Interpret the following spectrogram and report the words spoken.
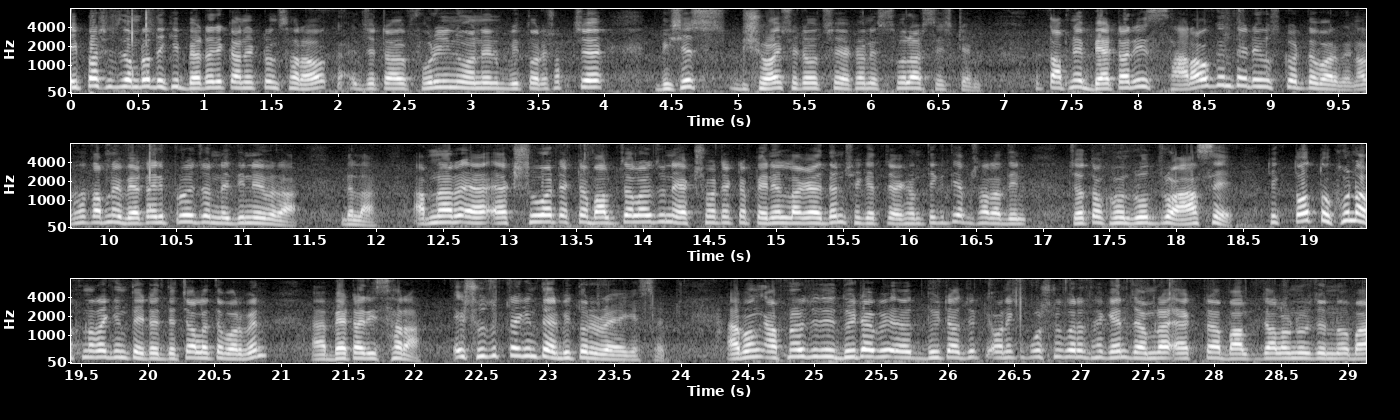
এই পাশে যদি আমরা দেখি ব্যাটারি কানেকশন ছাড়াও, যেটা ফোর ইন ওয়ানের ভিতরে সবচেয়ে বিশেষ বিষয় সেটা হচ্ছে এখানে সোলার সিস্টেম। তো আপনি ব্যাটারি ছাড়াও কিন্তু এটা ইউজ করতে পারবেন। অর্থাৎ আপনার ব্যাটারি প্রয়োজন নেই দিনের বেলা বেলা। আপনার একশো ওয়াট একটা বাল্ব চালার জন্য একশো ওয়াট একটা প্যানেল লাগাই দেন, সেক্ষেত্রে এখান থেকে দিয়ে আপনি সারাদিন যতক্ষণ রৌদ্র আসে ঠিক ততক্ষণ আপনারা কিন্তু এটা দিয়ে চালাতে পারবেন ব্যাটারি ছাড়া। এই সুযোগটা কিন্তু এর ভিতরে রয়ে গেছে। এবং আপনারা যদি দুইটা দুইটা যদি অনেকে প্রশ্ন করে থাকেন যে আমরা একটা বাল্ব জ্বালানোর জন্য বা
